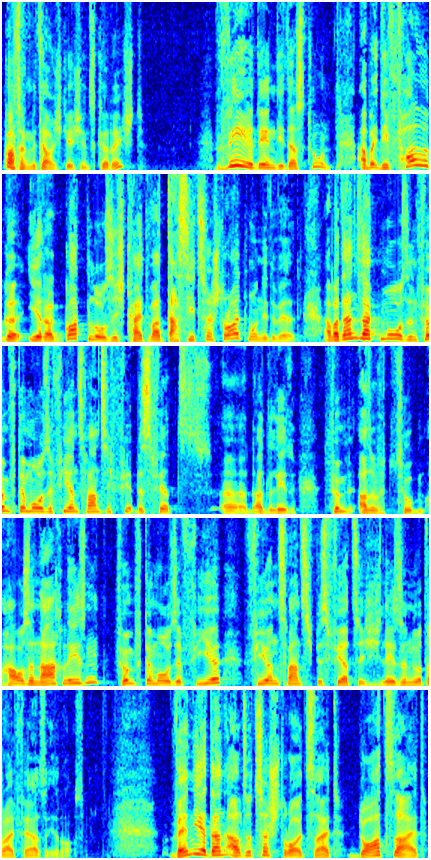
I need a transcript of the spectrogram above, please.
Gott sagt, mit euch gehe ich ins Gericht. Wehe denen, die das tun. Aber die Folge ihrer Gottlosigkeit war, dass sie zerstreut wurden in der Welt. Aber dann sagt Mose in 5. Mose 24 bis 40, äh, also zu Hause nachlesen, 5. Mose 4, 24 bis 40. Ich lese nur drei Verse hier raus. Wenn ihr dann also zerstreut seid, dort seid,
